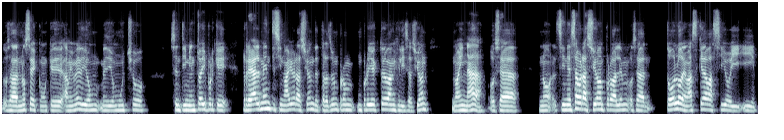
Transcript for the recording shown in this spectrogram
o sea, no sé, como que a mí me dio, me dio mucho sentimiento ahí porque realmente si no hay oración detrás de un, proyecto de evangelización, no hay nada. O sea, no, sin esa oración probablemente, o sea, todo lo demás queda vacío y,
